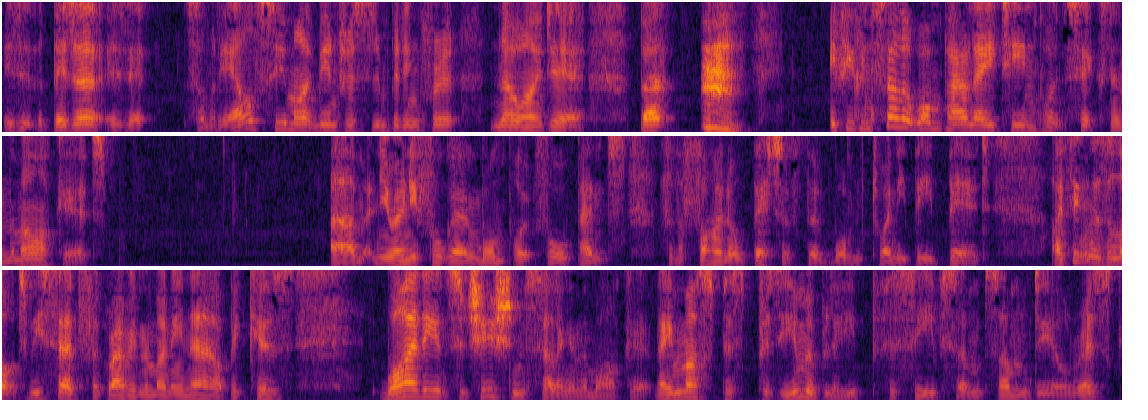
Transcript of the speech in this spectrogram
Is it the bidder? Is it somebody else who might be interested in bidding for it? No idea. But if you can sell at £1.18.6 in the market, um, and you're only foregoing 1.4 pence for the final bit of the 120p bid, I think there's a lot to be said for grabbing the money now because why are the institutions selling in the market? They must pres- presumably perceive some, some deal risk,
